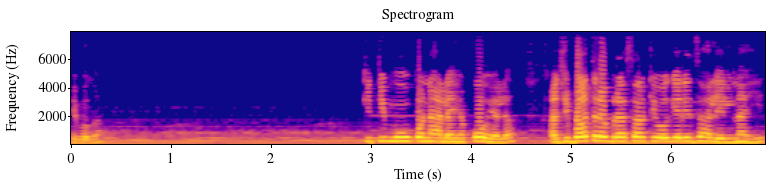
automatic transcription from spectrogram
हे बघा. किती मऊ पण आला ह्या पोह्याला. अजिबात रबरासारखे वगैरे झालेले नाहीत.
